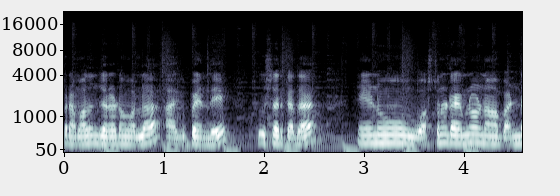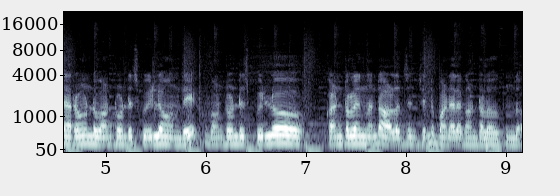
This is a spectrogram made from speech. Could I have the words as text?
ప్రమాదం జరగడం వల్ల ఆగిపోయింది. చూశారు కదా నేను వస్తున్న టైంలో నా బండి అరౌండ్ వన్ ట్వంటీ స్పీడ్లో ఉంది. వన్ ట్వంటీ స్పీడ్లో కంట్రోల్ అయిందంటే ఆలోచించండి బండి ఎలా కంట్రోల్ అవుతుందో.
